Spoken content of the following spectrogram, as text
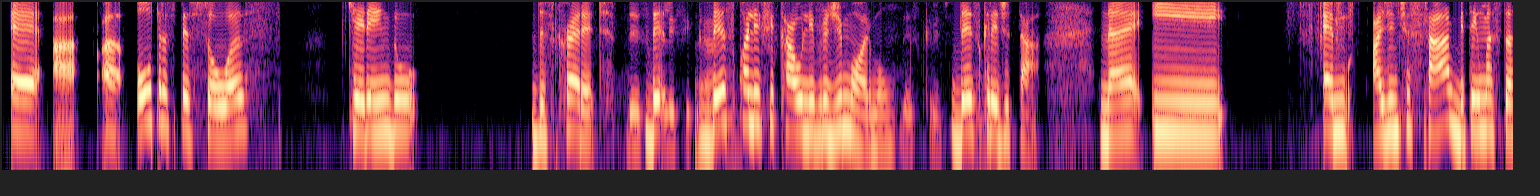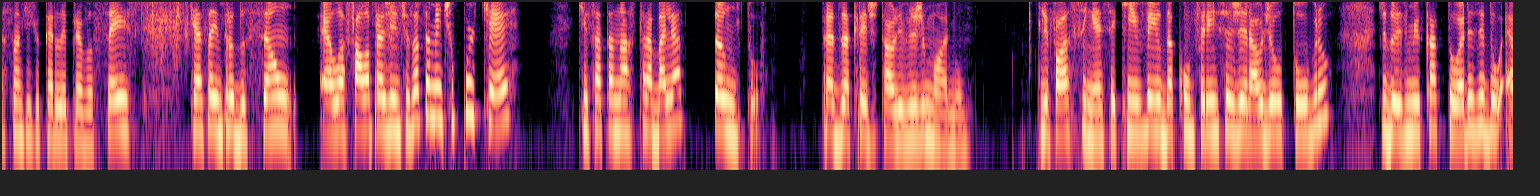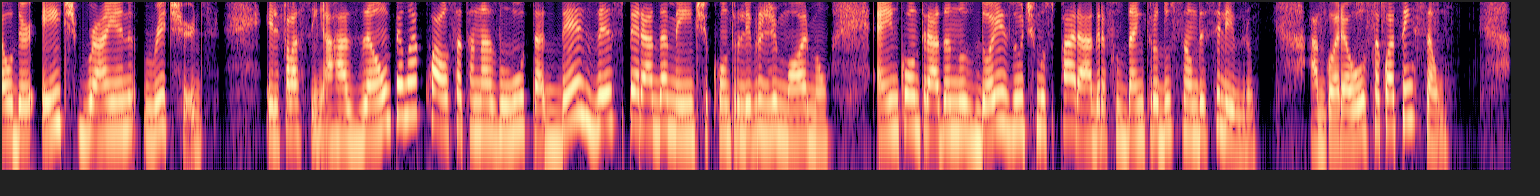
é a, a outras pessoas querendo discredit, desqualificar. De, desqualificar o livro de Mormon, descreditar, descreditar né? E é, a gente sabe, tem uma citação aqui que eu quero ler para vocês, que essa introdução ela fala para a gente exatamente o porquê que Satanás trabalha tanto para desacreditar o livro de Mormon. Ele fala assim: esse aqui veio da Conferência Geral de Outubro de 2014 do elder H. Brian Richards. Ele fala assim: a razão pela qual Satanás luta desesperadamente contra o livro de Mormon é encontrada nos dois últimos parágrafos da introdução desse livro. Agora ouça com atenção.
